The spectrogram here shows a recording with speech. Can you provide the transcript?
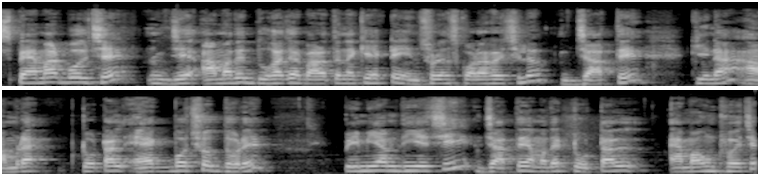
স্প্যামার বলছে যে আমাদের দু হাজার বারোতে নাকি একটা ইন্স্যুরেন্স করা হয়েছিল যাতে কিনা আমরা টোটাল এক বছর ধরে প্রিমিয়াম দিয়েছি যাতে আমাদের টোটাল অ্যামাউন্ট হয়েছে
